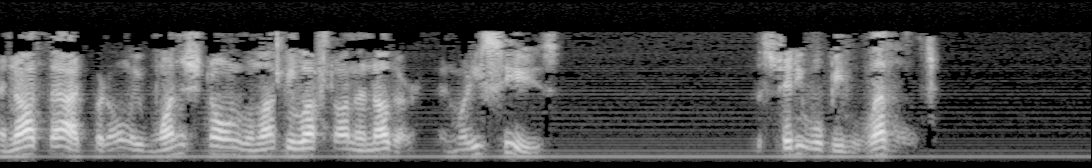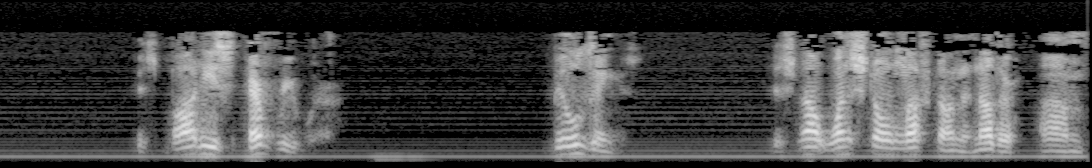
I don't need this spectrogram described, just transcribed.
And not that, but only one stone will not be left on another. And what he sees, the city will be leveled. There's bodies everywhere. Buildings there's not one stone left on another. Um,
